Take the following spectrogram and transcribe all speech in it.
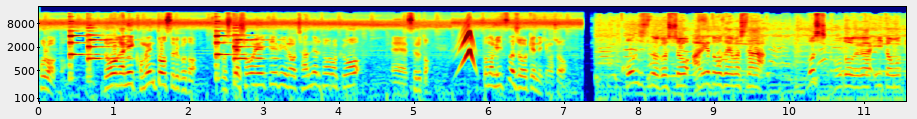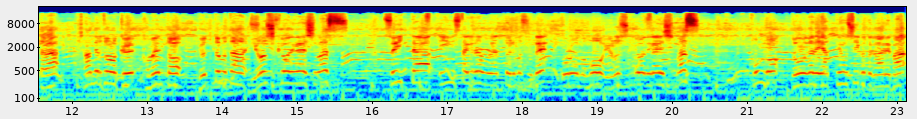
フォローと。動画にコメントをすること。そして翔平 TV のチャンネル登録を、えーすると。その3つの条件でいきましょう。本日のご視聴ありがとうございました。もしこの動画がいいと思ったらチャンネル登録コメントグッドボタンよろしくお願いします。Twitter、Instagram をやっておりますのでフォローの方よろしくお願いします。今後動画でやってほしいことがあれば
